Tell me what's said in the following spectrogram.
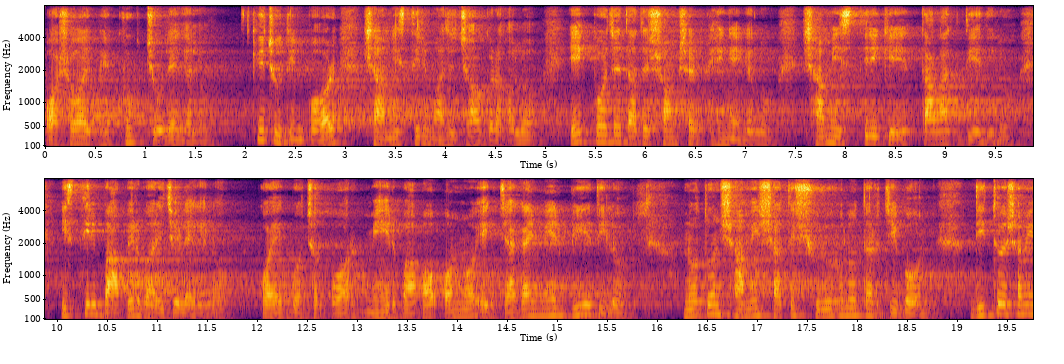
অসহায় ভিক্ষুক চলে গেল। কিছুদিন পর স্বামী স্ত্রীর মাঝে ঝগড়া হলো। এক পর্যায়ে তাদের সংসার ভেঙে গেল। স্বামী স্ত্রীকে তালাক দিয়ে দিল। স্ত্রী বাপের বাড়ি চলে গেল। কয়েক বছর পর মেয়ের বাবা অন্য এক জায়গায় মেয়ের বিয়ে দিল। নতুন স্বামীর সাথে শুরু হলো তার জীবন। দ্বিতীয় স্বামী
